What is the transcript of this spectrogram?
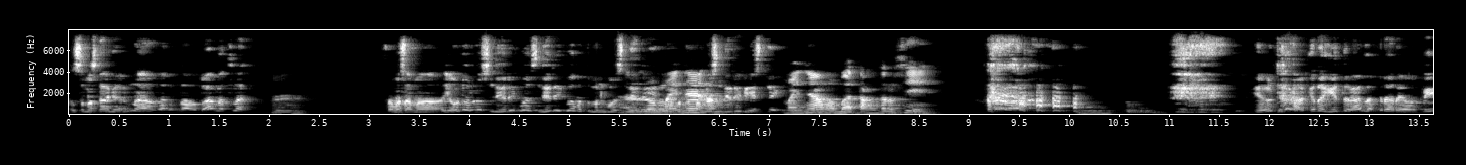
sama sekali nggak kenal nggak kenal banget lah mm. sama-sama ya udah lu sendiri gue sendiri gue sama temen gue sendiri Lu sama mainnya- gua sendiri di SD mainnya sama batang terus sih Hmm. ya udah akhirnya gitu kan akhirnya reuni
